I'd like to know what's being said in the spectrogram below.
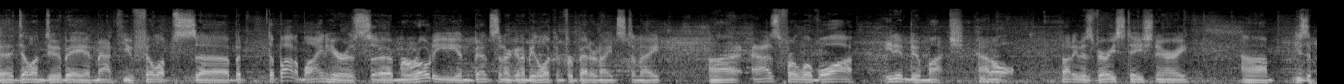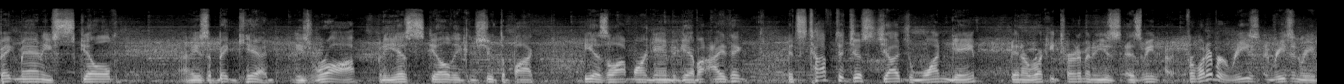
Dylan Dubé and Matthew Phillips. Uh, but the bottom line here is uh, Marody and Benson are going to be looking for better nights tonight. Uh, as for Lavoie, he didn't do much at mm-hmm. all. Thought he was very stationary. Um, he's a big man. He's skilled. Uh, he's a big kid. He's raw, but he is skilled. He can shoot the puck. He has a lot more game to give. I think it's tough to just judge one game in a rookie tournament. He's, as I mean, for whatever reason, reason, Reed,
